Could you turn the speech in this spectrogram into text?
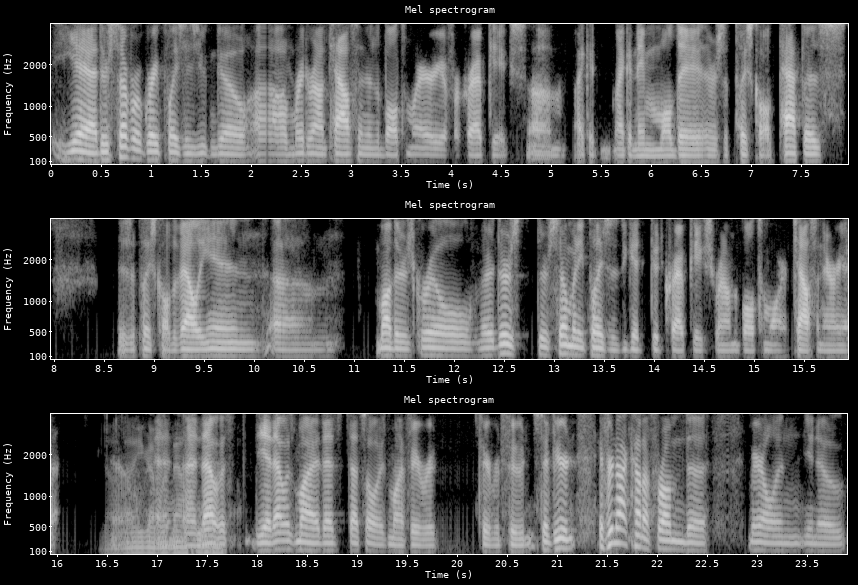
Yeah, there's several great places you can go um, right around Towson in the Baltimore area for crab cakes. Um, I could I could name them all day. There's a place called Pappas. There's a place called the Valley Inn. Um, Mother's Grill. There, there's there's so many places to get good crab cakes around the Baltimore Towson area. Oh, and, and that was yeah, that was my that's that's always my favorite favorite food. So if you're if you're not kind of from the Maryland, you know,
